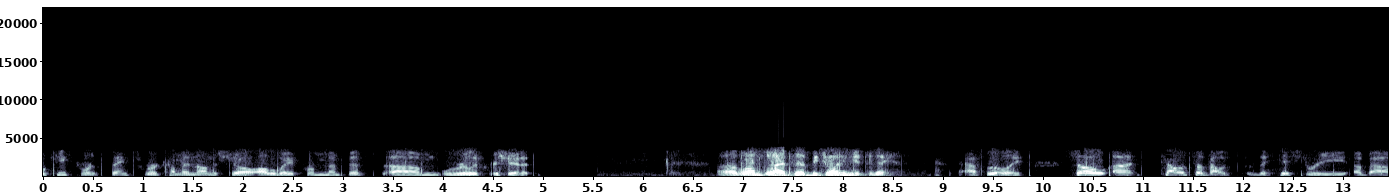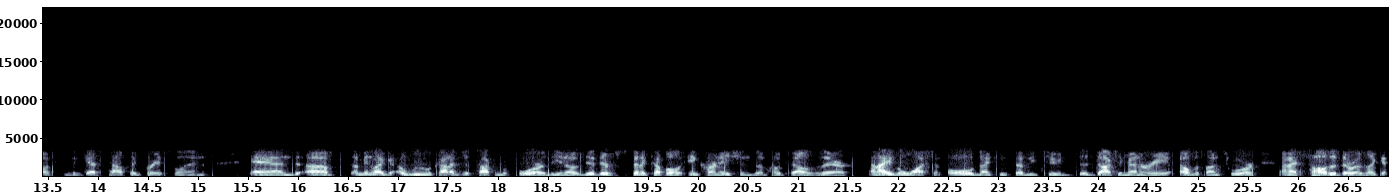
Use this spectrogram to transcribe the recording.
Well, Keith, for, thanks for coming on the show all the way from Memphis. Um, we really appreciate it. Uh, well, I'm glad to be joining you today. Absolutely. So, uh, tell us about the history about the guest house at Graceland. And uh, I mean, like we were kind of just talking before, you know, there, there's been a couple of incarnations of hotels there, and I even watched an old 1972 documentary, Elvis on Tour, and I saw that there was like an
